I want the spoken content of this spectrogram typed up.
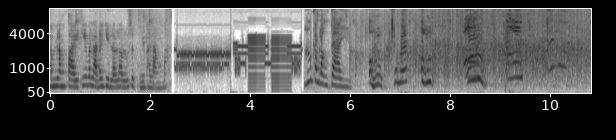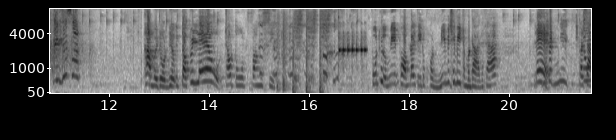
กำลังไปที่เวลาได้ยินแล้วเรารู้สึกมีพลังปะนั่นกำลังใจ เออใช่ไหมเออเออในที่สุดข้ามไปโดดเดียวอีกต่อไปเร็วเช่าตูฟังสิ ผู้ถือมีดพร้อมไล่ตีทุกคน นี่ไม่ใช่มีดธรรมดานะคะ เน่นี่เป็นมีดภาษา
